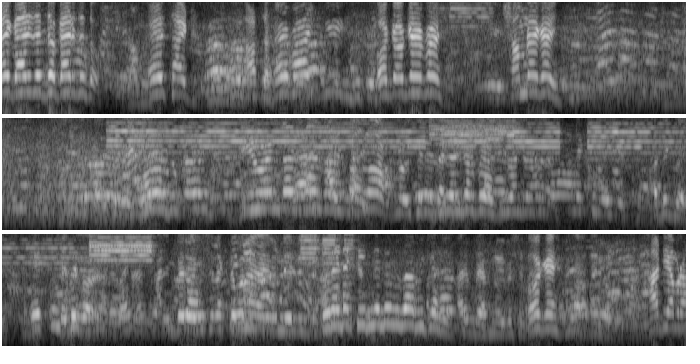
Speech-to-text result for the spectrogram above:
এই গাড়ি যেত গাড়ি যেত। এই সাইড আচ্ছা। ওকে ওকে ওকে সামনে গাই ওকে আমরা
